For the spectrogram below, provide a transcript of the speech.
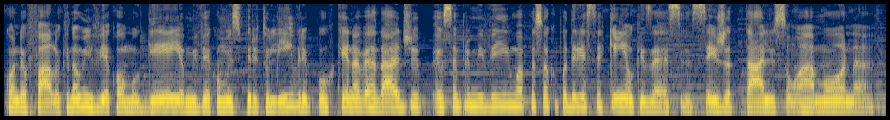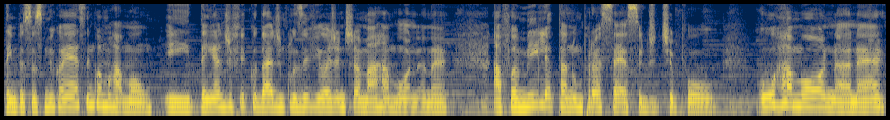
quando eu falo que não me via como gay, eu me via como espírito livre, porque na verdade eu sempre me vi uma pessoa que poderia ser quem eu quisesse, seja Talisson, a Ramona. Tem pessoas que me conhecem como Ramon e tem a dificuldade, inclusive, hoje a gente chamar a Ramona, né? A família tá num processo de tipo o Ramona, né?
